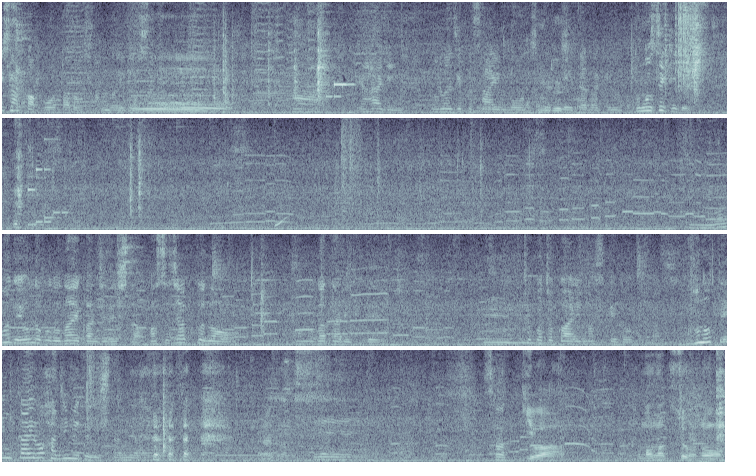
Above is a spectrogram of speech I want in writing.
伊坂幸太郎さんがいらして、はい、やはり同じくサイン本を作っていただきますこの席です。まで読んだことない感じでした。バスジャックの物語って。うん。ちょこちょこありますけど。この展開は初めてでしたね。ありがとうございます。えさっきは浜松町のえ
